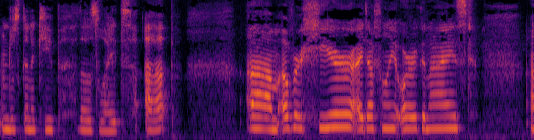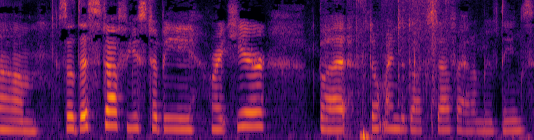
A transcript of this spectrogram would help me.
I'm just going to keep those lights up. Um, over here I definitely organized. Um, so this stuff used to be right here, but don't mind the dog stuff. I had to move things.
